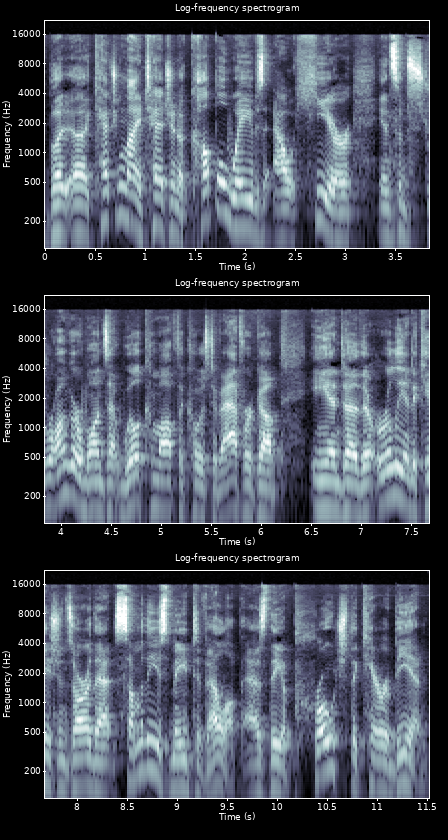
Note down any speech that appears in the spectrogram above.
but uh, catching my attention, a couple waves out here and some stronger ones that will come off the coast of Africa. And uh, the early indications are that some of these may develop as they approach the Caribbean.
